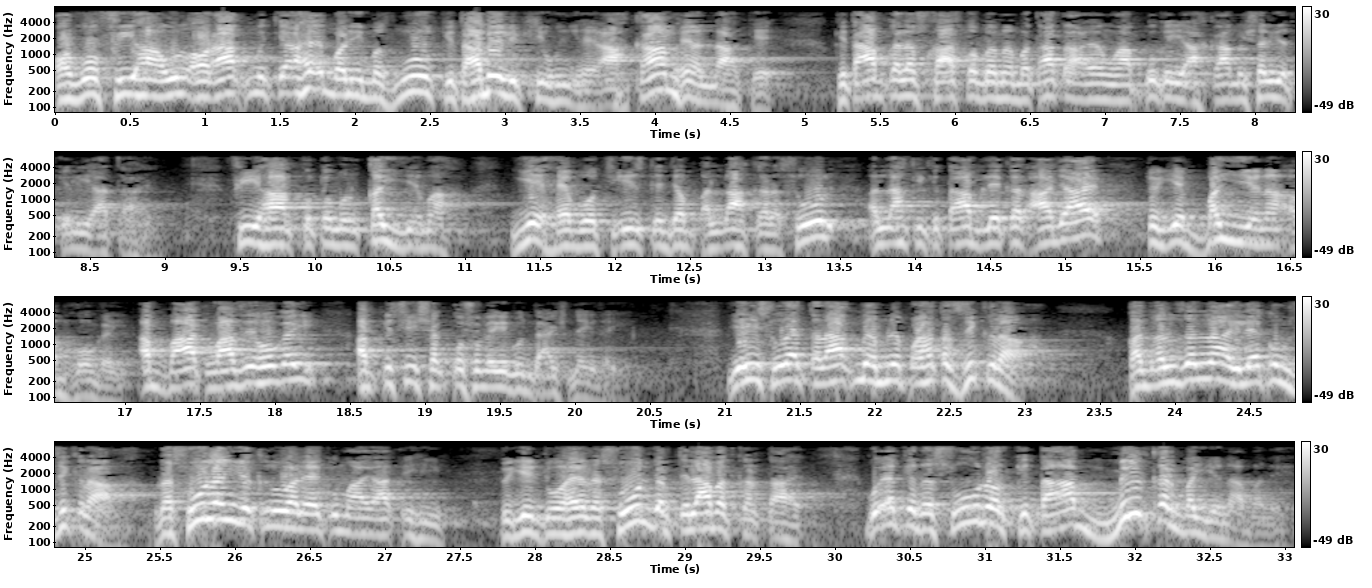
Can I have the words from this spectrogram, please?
اور وہ فیحا ان اور آگ میں کیا ہے؟ بڑی مضبوط کتابیں لکھی ہوئی ہیں، احکام ہیں اللہ کے۔ کتاب کا لفظ خاص طور پر میں بتاتا آیا ہوں آپ کو کہ یہ احکام شریعت کے لیے آتا ہے۔ فیحا کتب القیمہ، یہ ہے وہ چیز کہ جب اللہ کا رسول اللہ کی کتاب لے کر آ جائے تو یہ بینہ اب ہو گئی۔ اب بات واضح ہو گئی، اب کسی شک و شبے کی گنجائش نہیں رہی۔ یہی سورہ طلاق میں ہم نے پڑھا تھا ذکر قد انزلنا الیکم ذکر رسول یقرو علیکم آیات ہی تو یہ جو ہے رسول جب تلاوت کرتا ہے وہ ہے کہ رسول اور کتاب مل کر بینہ بنے۔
